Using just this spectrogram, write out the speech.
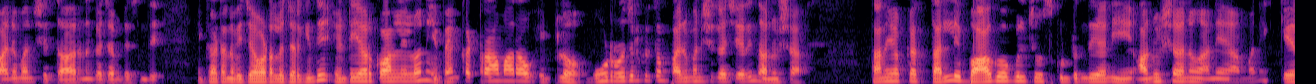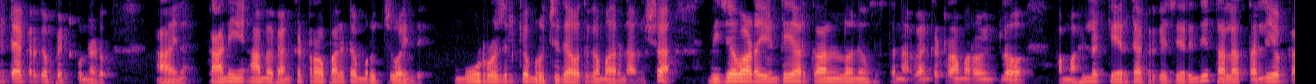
పని మనిషి దారుణంగా చంపేసింది. ఈ ఘటన విజయవాడలో జరిగింది. ఎన్టీఆర్ కాలనీలోని వెంకట్రామారావు ఇంట్లో మూడు రోజుల క్రితం పని మనిషిగా చేరింది అనుష. తన యొక్క తల్లి బాగోగులు చూసుకుంటుంది అని అనుషను అనే అమ్మని కేర్ టేకర్గా పెట్టుకున్నాడు ఆయన. కానీ ఆమె వెంకట్రావు పాలిట మృత్యు అయింది మూడు రోజులకే మృత్యుదేవతగా మారిన అనుష విజయవాడ ఎన్టీఆర్ కాలంలో నివసిస్తున్న వెంకట్రామారావు ఇంట్లో ఆ మహిళ కేర్ టేకర్గా చేరింది. తన తల్లి యొక్క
